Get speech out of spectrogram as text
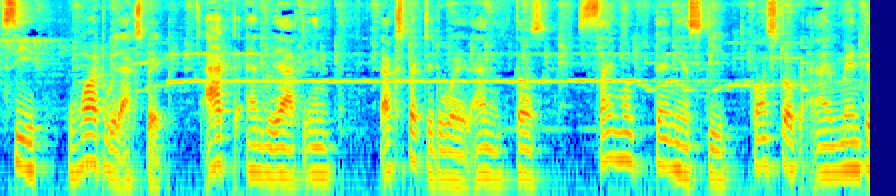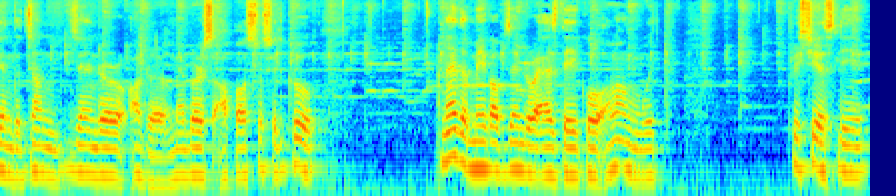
see what will expect, act and react in expected way, and thus simultaneously construct and maintain the gender order. Members of a social group neither make up gender as they go along with preciously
